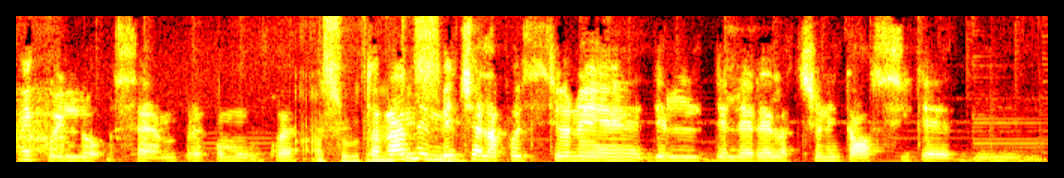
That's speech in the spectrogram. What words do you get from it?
È quello sempre comunque. Assolutamente. Tornando sì. invece alla questione del- delle relazioni tossiche, mh,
